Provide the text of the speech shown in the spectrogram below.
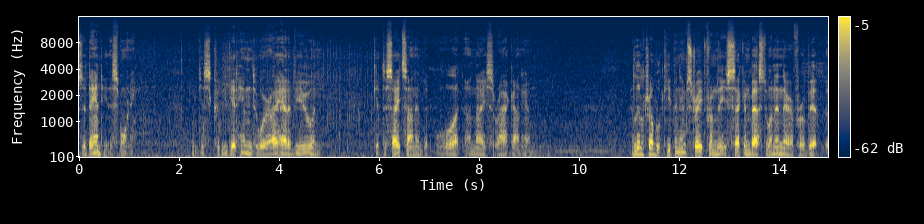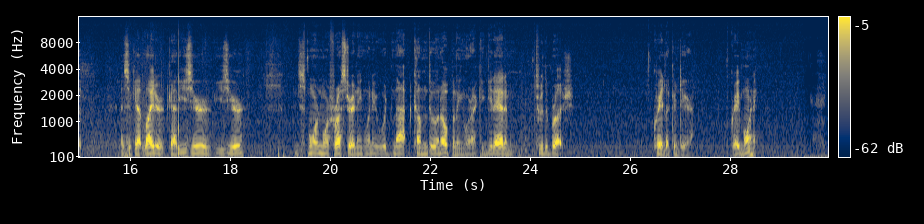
Dandy this morning. We just couldn't get him to where I had a view and get the sights on him, but what a nice rack on him. A little trouble keeping him straight from the second best one in there for a bit, but as it got lighter, it got easier, easier, and just more and more frustrating when he would not come to an opening where I could get at him through the brush. Great looking deer. Great morning.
